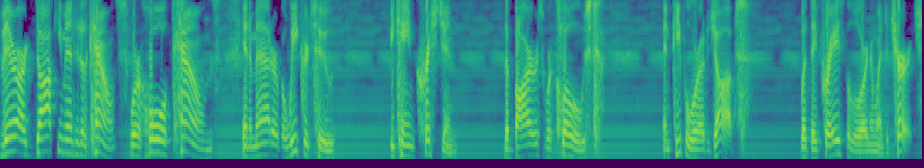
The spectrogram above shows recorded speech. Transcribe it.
There are documented accounts where whole towns, in a matter of a week or two, became Christian. The bars were closed and people were out of jobs. But they praised the Lord and went to church.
